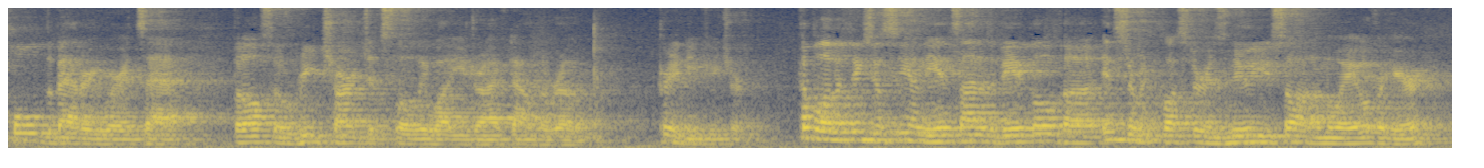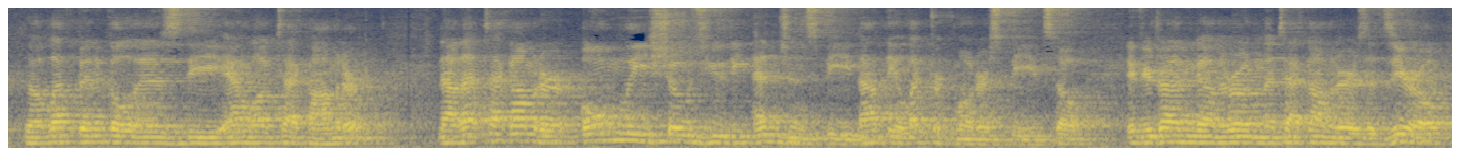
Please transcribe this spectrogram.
hold the battery where it's at, but also recharge it slowly while you drive down the road. Pretty neat feature. A couple other things you'll see on the inside of the vehicle. The instrument cluster is new. You saw it on the way over here. The left binnacle is the analog tachometer. Now that tachometer only shows you the engine speed, not the electric motor speed. So if you're driving down the road and the tachometer is at zero,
